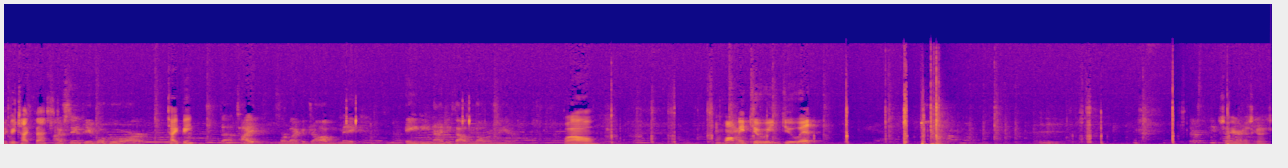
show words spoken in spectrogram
If you type fast, I've seen people who are typing, that type for like a job make eighty, ninety thousand dollars a year. wow. You want me to redo it? So here it is, guys.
